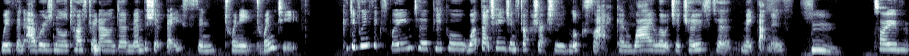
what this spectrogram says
with an Aboriginal Torres Strait Islander membership base in 2020. Could you please explain to people what that change in structure actually looks like and why Lowitja chose to make that move? Hmm. So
